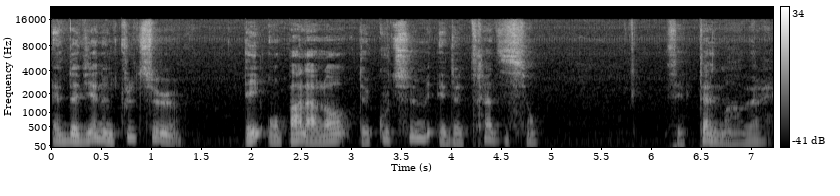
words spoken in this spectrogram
elles deviennent une culture. Et on parle alors de coutumes et de traditions. C'est tellement vrai.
